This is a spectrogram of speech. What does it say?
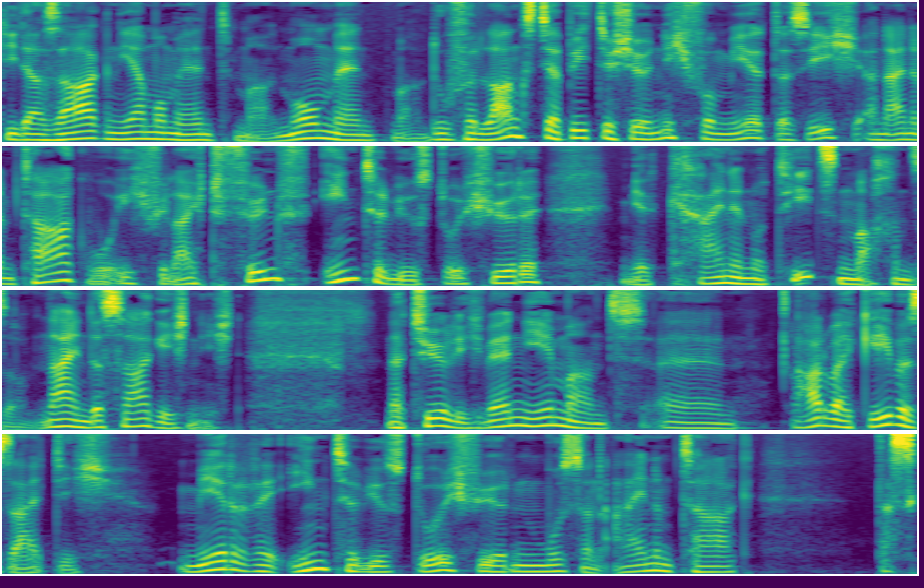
die da sagen, ja, Moment mal, Moment mal, du verlangst ja bitte schön nicht von mir, dass ich an einem Tag, wo ich vielleicht fünf Interviews durchführe, mir keine Notizen machen soll. Nein, das sage ich nicht. Natürlich, wenn jemand äh, arbeitgeberseitig mehrere Interviews durchführen muss an einem Tag, das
